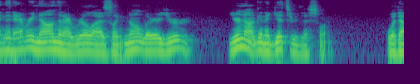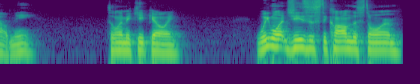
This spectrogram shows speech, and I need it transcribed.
And then every now and then I realize, like, no, Larry, you're you're not going to get through this one without me. So let me keep going. We want Jesus to calm the storm.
